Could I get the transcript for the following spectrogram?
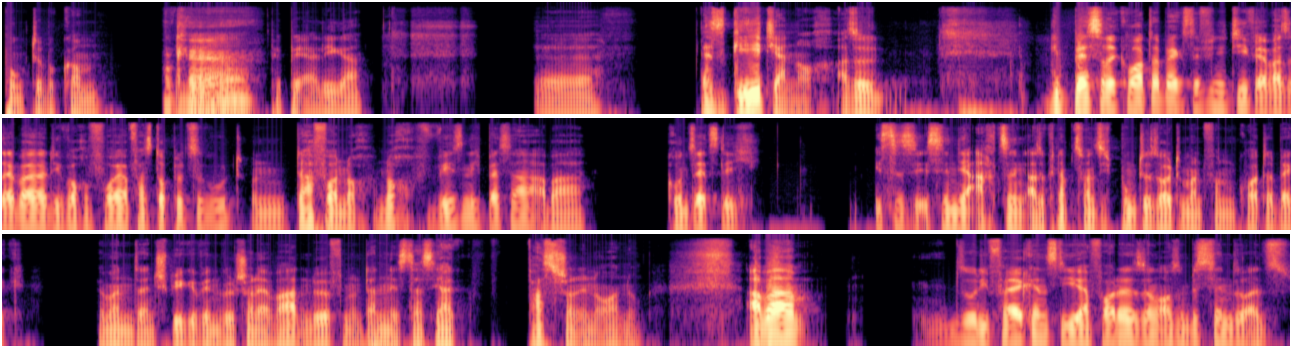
Punkte bekommen. Okay. PPR-Liga. Äh, das geht ja noch. Also gibt bessere Quarterbacks definitiv. Er war selber die Woche vorher fast doppelt so gut und davor noch, noch wesentlich besser, aber grundsätzlich ist es, es sind ja 18, also knapp 20 Punkte sollte man von einem Quarterback, wenn man sein Spiel gewinnen will, schon erwarten dürfen und dann ist das ja fast schon in Ordnung. Aber so die Falcons, die ja vor der Saison auch so ein bisschen so als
